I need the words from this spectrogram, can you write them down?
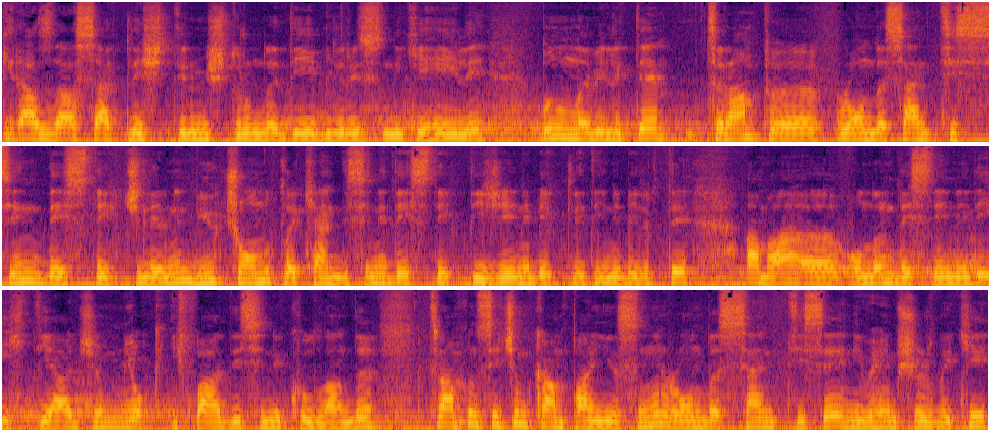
biraz daha sertleştirmiş durumda diyebiliriz Nikki Haley. Bununla birlikte Trump, Ron DeSantis'in destekçilerinin büyük çoğunlukla kendisini destekleyeceğini beklediğini belirtti. Ama onların desteğine de ihtiyacım yok ifadesini kullandı. Trump'ın seçim kampanyasının Ron DeSantis'e New Hampshire'daki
